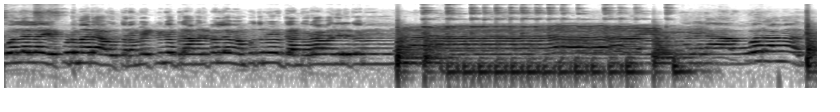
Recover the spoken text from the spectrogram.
గోళ్ళ ఎప్పుడు మరి ఆ ఉత్తరం పెట్టిండో? బ్రాహ్మణ పిల్ల పంపుతున్నాడు గండు రామదిరికను venga, buena madre.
